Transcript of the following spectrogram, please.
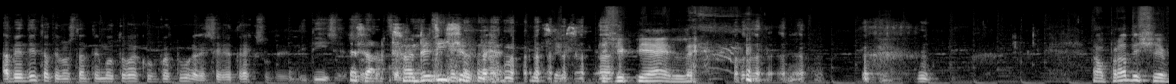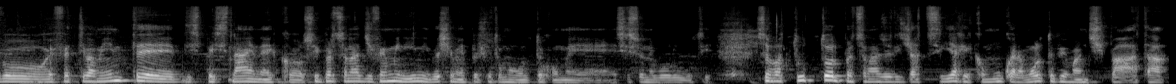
Abbiamo detto che nonostante il motore a curvatura le serie Trek sono di diesel. Esatto, sono di diesel. GPL. No, però dicevo effettivamente di Space Nine, ecco, sui personaggi femminili invece mi è piaciuto molto come si sono evoluti. Soprattutto il personaggio di Jazia, che comunque era molto più emancipata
